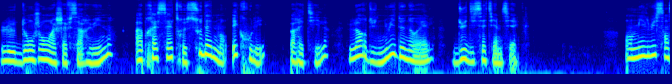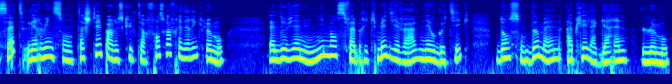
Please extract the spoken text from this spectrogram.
Le donjon achève sa ruine, après s'être soudainement écroulé, paraît-il, lors d'une nuit de Noël du XVIIe siècle. En 1807, les ruines sont achetées par le sculpteur François-Frédéric Lemot. Elles deviennent une immense fabrique médiévale néogothique dans son domaine appelé la Garenne Lemot.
